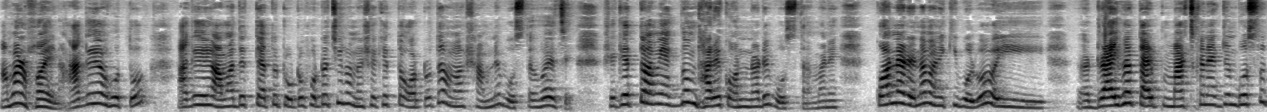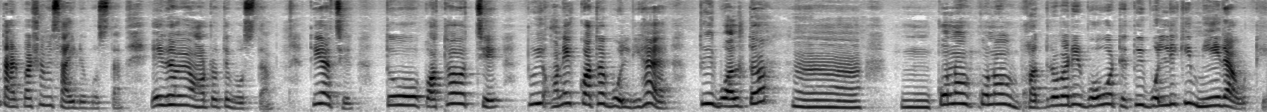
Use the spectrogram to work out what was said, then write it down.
আমার হয় না। আগে হতো, আগে আমাদের তো এত টোটো ফোটো ছিল না, সেক্ষেত্রে অটোতে আমার সামনে বসতে হয়েছে। সেক্ষেত্রে আমি একদম ধারে কর্নারে বসতাম। মানে কর্নারে না মানে কি বলব, ওই ড্রাইভার তার মাঝখানে একজন বসতো, তার পাশে আমি সাইডে বসতাম। এইভাবে আমি অটোতে বসতাম। ঠিক আছে? তো কথা হচ্ছে, তুই অনেক কথা বললি হ্যাঁ? তুই বলতো কোনো কোনো ভদ্রবাড়ির বউ ওঠে, তুই বললি কি মেয়েরা ওঠে,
